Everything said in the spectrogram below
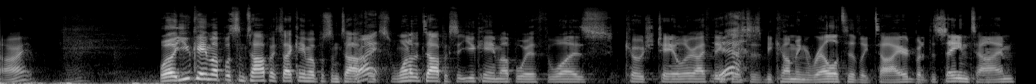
All right. Well, you came up with some topics. I came up with some topics. Right. One of the topics that you came up with was Coach Taylor. I think Yeah. this is becoming relatively tired, but at the same time,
